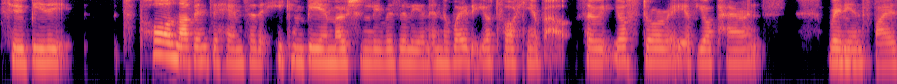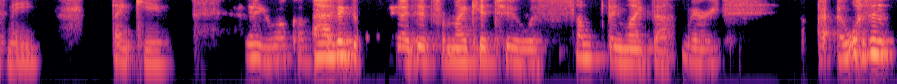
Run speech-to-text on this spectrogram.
to be to pour love into him so that he can be emotionally resilient in the way that you're talking about. So your story of your parents really mm. inspires me. Thank you. Yeah, you're welcome. Um, I think the best thing I did for my kid too was something like that, where I, I wasn't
